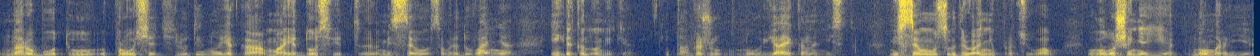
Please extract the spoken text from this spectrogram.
На роботу просять людину, яка має досвід місцевого самоврядування і економіки. Отак. Кажу, ну я економіст, в місцевому самоврядуванні працював. Оголошення є, номер є,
